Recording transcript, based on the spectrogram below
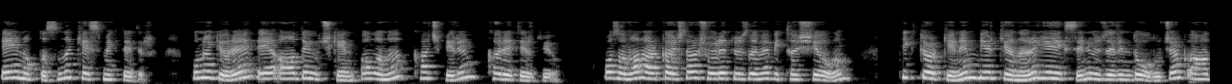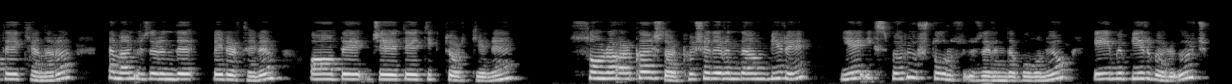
E noktasında kesmektedir. Buna göre EAD üçgen alanı kaç birim karedir diyor. O zaman arkadaşlar şöyle düzleme bir taşıyalım. Dikdörtgenin bir kenarı y ekseni üzerinde olacak. AD kenarı hemen üzerinde belirtelim. ABCD dikdörtgeni Sonra arkadaşlar köşelerinden biri y x bölü 3 doğrusu üzerinde bulunuyor. Eğimi 1 bölü 3.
